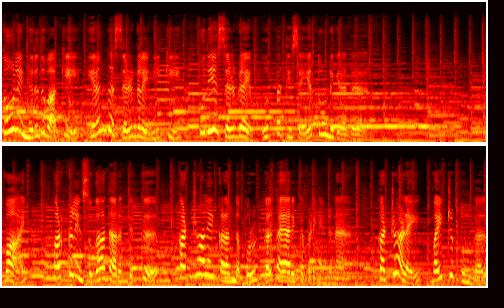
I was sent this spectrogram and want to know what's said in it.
தோலை மிருதுவாக்கி இறந்த செல்களை நீக்கி புதிய செல்களை உற்பத்தி செய்ய தூண்டுகிறது. வாய் பற்களின் சுகாதாரத்திற்கு கற்றாழை கலந்த பொருட்கள் தயாரிக்கப்படுகின்றன. கற்றாழை வயிற்றுப்புண்கள்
